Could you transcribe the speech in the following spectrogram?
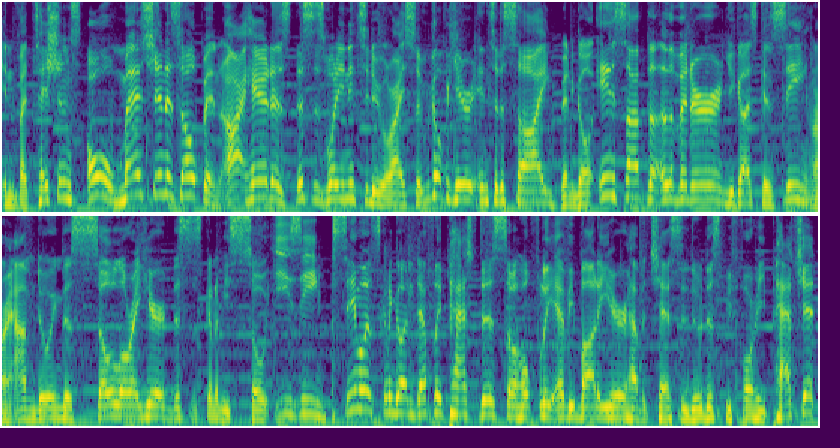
invitations. Oh mansion is open. All right here it is. This is what you need to do. All right so we go over here into the side we're gonna go inside the elevator. You guys can see. All right i'm doing this solo right here. This is gonna be so easy. Simo is gonna go and definitely patch this so hopefully everybody here have a chance to do this before he patch it.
